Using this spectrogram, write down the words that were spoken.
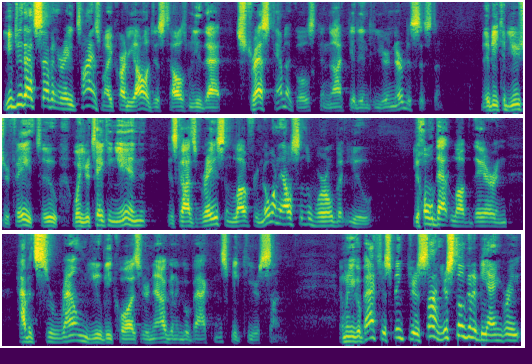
You do that seven or eight times, my cardiologist tells me that stress chemicals cannot get into your nervous system. Maybe you could use your faith too. What you're taking in is God's grace and love for no one else in the world but you. You hold that love there and have it surround you because you're now going to go back and speak to your son. And when you go back to speak to your son, you're still going to be angry,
